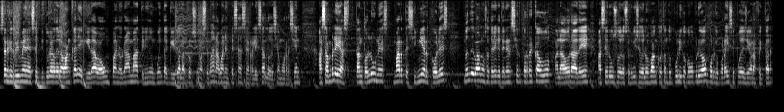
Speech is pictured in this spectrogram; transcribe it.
Sergio Jiménez, el titular de la bancaria, que daba un panorama teniendo en cuenta que ya la próxima semana van a empezar a realizar, lo decíamos recién, asambleas tanto lunes, martes y miércoles, donde vamos a tener que tener cierto recaudo a la hora de hacer uso de los servicios de los bancos, tanto públicos como privados, porque por ahí se puede llegar a afectar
